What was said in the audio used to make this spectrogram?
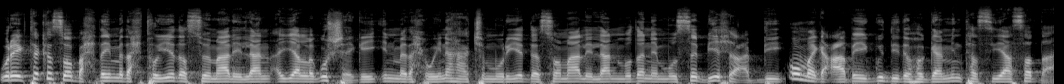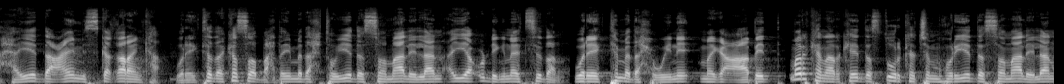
wareegto ka soo baxday madaxtooyada somalilan ayaa lagu sheegay in madaxweynaha jamhuuriyadda somalilan mudane muuse biixi cabdi uu magacaabay guddida hogaaminta siyaasadda hay'adda caymiska qaranka. Wareegtada ka soo baxday madaxtooyada somalilan ayaa u dhignayd sidan. Wareegto madaxweyne magacaabid. Markaan arkay dastuurka jamhuuriyadda somalilan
